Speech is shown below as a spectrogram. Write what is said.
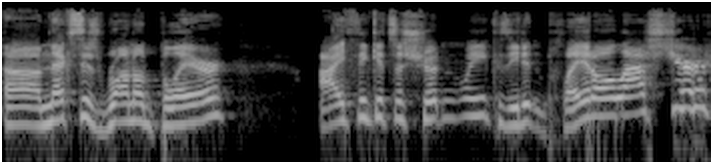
Um, next is Ronald Blair. I think it's a shouldn't we because he didn't play at all last year.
